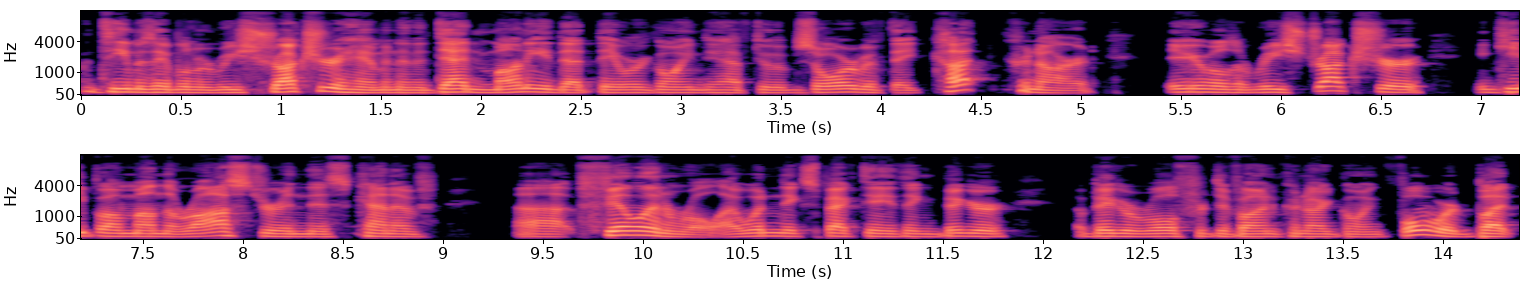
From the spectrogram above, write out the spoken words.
The team was able to restructure him, and in the dead money that they were going to have to absorb if they cut Kennard, they were able to restructure and keep him on the roster in this kind of uh, fill-in role. I wouldn't expect anything bigger, a bigger role for Devon Kennard going forward, but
